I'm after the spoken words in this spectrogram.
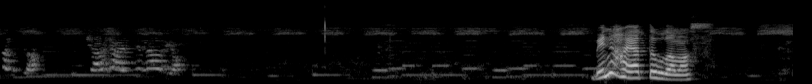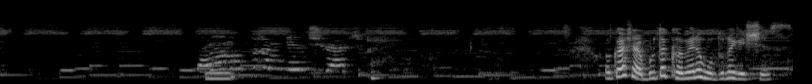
Takıyor. Şarj aletini arıyor. Beni hayatta bulamaz. Gençler. Arkadaşlar burada kamera moduna geçeceğiz.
